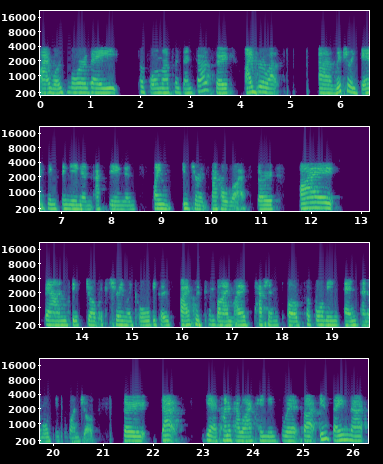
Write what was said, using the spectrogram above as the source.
I was more of a performer presenter. So I grew up uh, literally dancing, singing and acting and playing instruments my whole life. So I found this job extremely cool because I could combine my passions of performing and animals into one job. So that's, yeah, kind of how I came into it. But in saying that,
